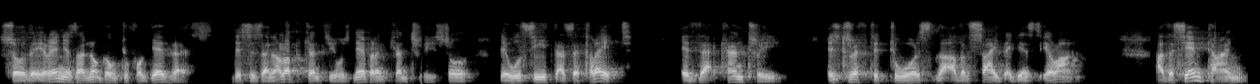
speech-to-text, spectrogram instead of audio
So the Iranians are not going to forget this. This is an Arab country who's a neighboring country. So they will see it as a threat if that country is drifted towards the other side against Iran. At the same time,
